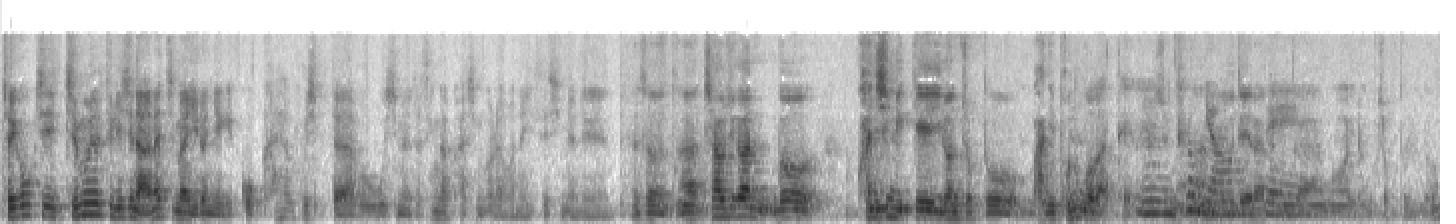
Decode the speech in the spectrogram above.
저희가 혹시 질문을 드리지는 않았지만 이런 얘기 꼭 하고 싶다 뭐 오시면서 생각하신 거라거나 있으시면은 그래서 아, 좌우지간 뭐 관심 있게 이런 쪽도 많이 보는 것 같아요. 음, 요즘에는 그럼요. 무대라든가 네. 뭐 이런 쪽들도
